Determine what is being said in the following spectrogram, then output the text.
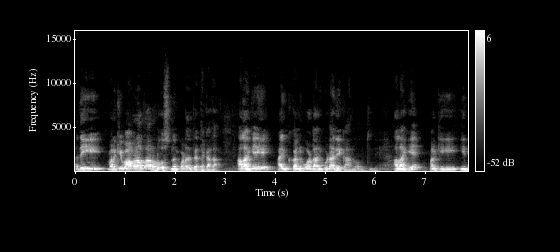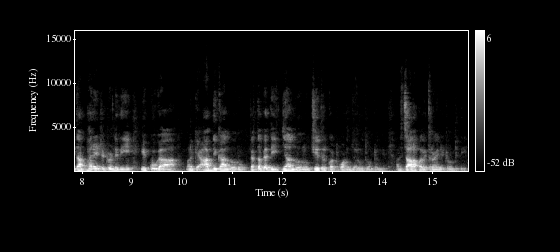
అది మనకి వామనావతారంలో వస్తుందని కూడా అది పెద్ద కథ. అలాగే ఆయనకు కన్ను పోవడానికి కూడా అదే కారణం అవుతుంది. అలాగే మనకి ఈ దర్భ అనేటటువంటిది ఎక్కువగా మనకి ఆబ్దికాల్లోనూ పెద్ద పెద్ద యజ్ఞాల్లోనూ చేతులు కట్టుకోవడం జరుగుతూ ఉంటుంది. అది చాలా పవిత్రమైనటువంటిది.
